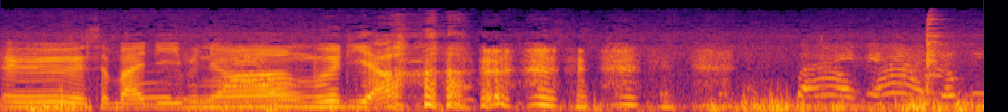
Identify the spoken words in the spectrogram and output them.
เออสบายดีพี่น้องมือเดียว เปล่าค่ะเจ้ามี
